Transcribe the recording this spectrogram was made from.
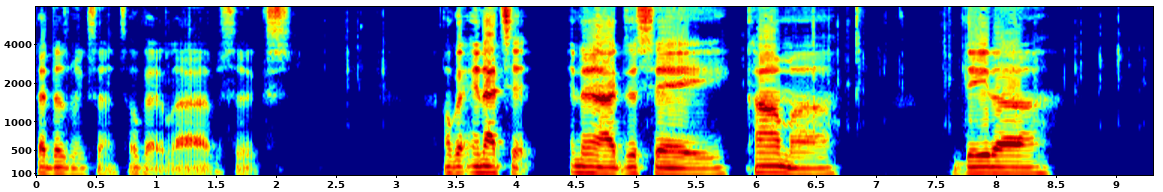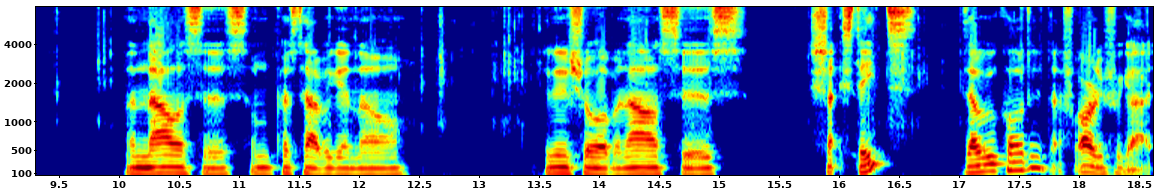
That does make sense. Okay, lab six. Okay, and that's it. And then I just say comma data analysis. I'm gonna press tab again now. It didn't show up analysis states. Is that what we called it? I already forgot.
